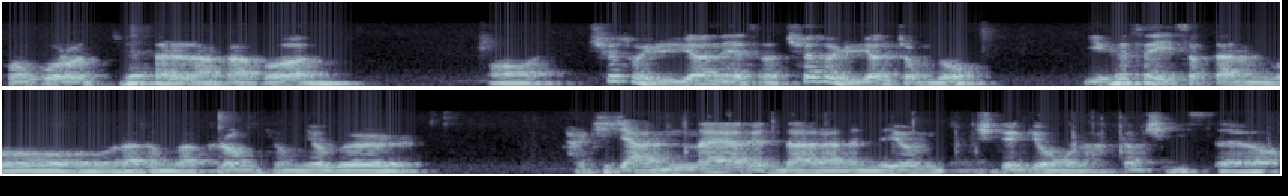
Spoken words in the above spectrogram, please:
권고로 회사를 나가건 어, 최소 1년에서 최소 1년 정도 이 회사에 있었다는 거라던가 그런 경력을 밝히지 않아야 된다라는 내용이 명시된 경우가 가끔씩 있어요.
